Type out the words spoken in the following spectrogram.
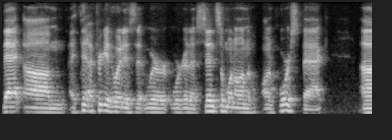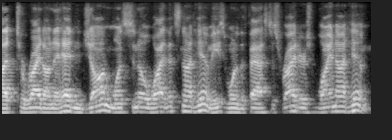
that um, I think I forget who it is that we're we're gonna send someone on on horseback uh, to ride on ahead, and Jon wants to know why that's not him. He's one of the fastest riders. Why not him?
